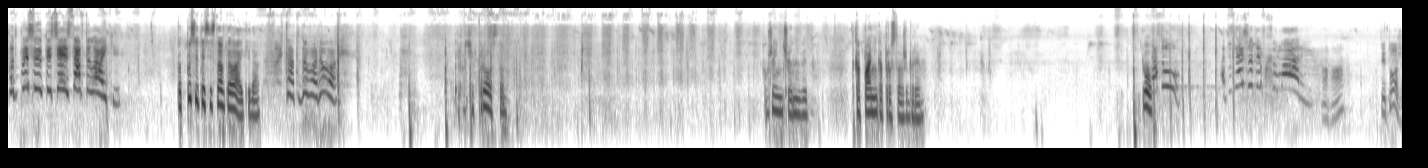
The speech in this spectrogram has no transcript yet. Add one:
Підписуйтеся і ставте лайки. Підписуйтесь і ставте лайки, да. Ой, тато, давай, давай. Коротше, просто. Уже нічого не видно. Така паніка просто аж бере. О, Ти теж.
